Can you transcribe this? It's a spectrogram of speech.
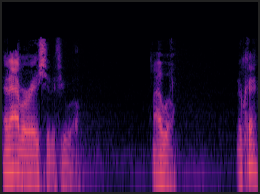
an aberration, if you will. I will. Okay.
